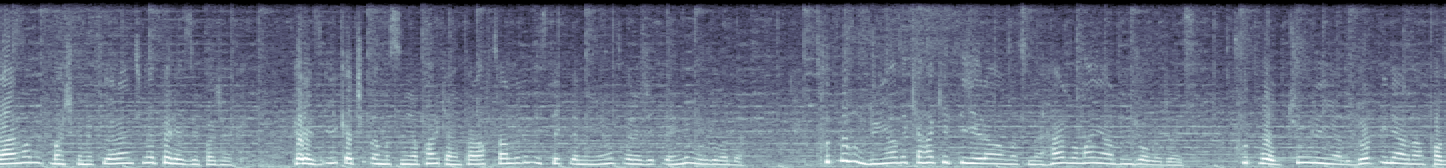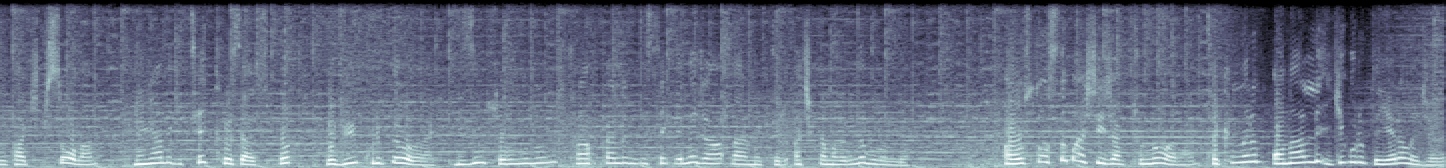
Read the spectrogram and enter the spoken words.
Real Madrid Başkanı Florentino Perez yapacak. Perez ilk açıklamasını yaparken taraftarların isteklerine yanıt vereceklerini vurguladı. Futbolun dünyadaki hak ettiği yeri almasına her zaman yardımcı olacağız. Futbol tüm dünyada 4 milyardan fazla takipçisi olan dünyadaki tek küresel spor ve büyük kulüpler olarak bizim sorumluluğumuz taraftarların isteklerine cevap vermektir açıklamalarında bulundu. Ağustos'ta başlayacak turnuvada takımların onarlı iki grupta yer alacağı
